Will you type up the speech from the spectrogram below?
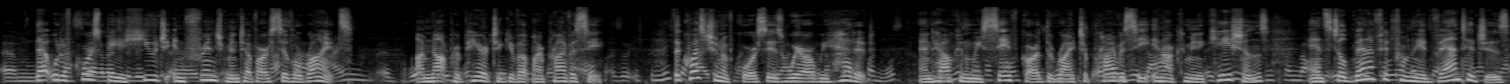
That would, of course, be a huge infringement of our civil rights. I'm not prepared to give up my privacy. The question, of course, is where are we headed? And how can we safeguard the right to privacy in our communications and still benefit from the advantages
